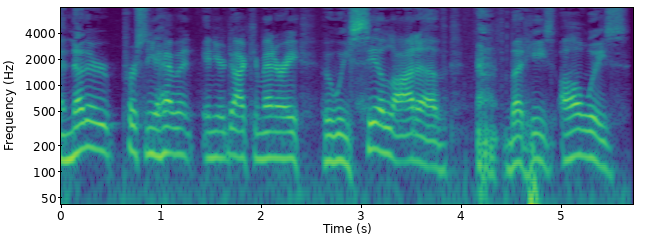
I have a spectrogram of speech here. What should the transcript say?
Another person you haven't in your documentary who we see a lot of, but he's always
